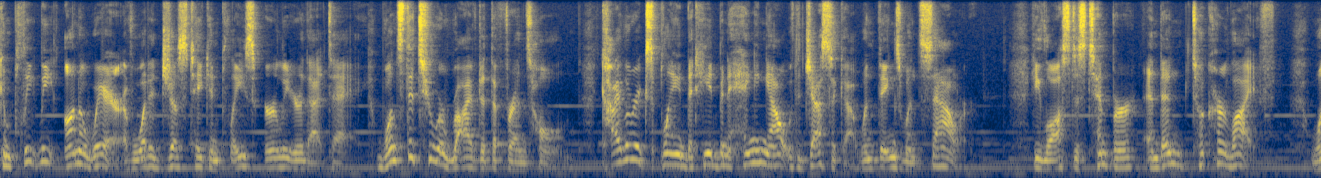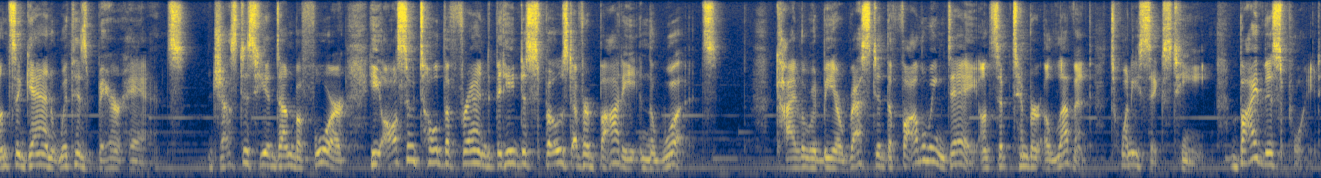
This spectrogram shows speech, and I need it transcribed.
completely unaware of what had just taken place earlier that day. Once the two arrived at the friend's home, Kylr explained that he had been hanging out with Jessica when things went sour. He lost his temper and then took her life, once again with his bare hands. Just as he had done before, he also told the friend that he disposed of her body in the woods. Kylr would be arrested the following day on September 11th, 2016. By this point,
